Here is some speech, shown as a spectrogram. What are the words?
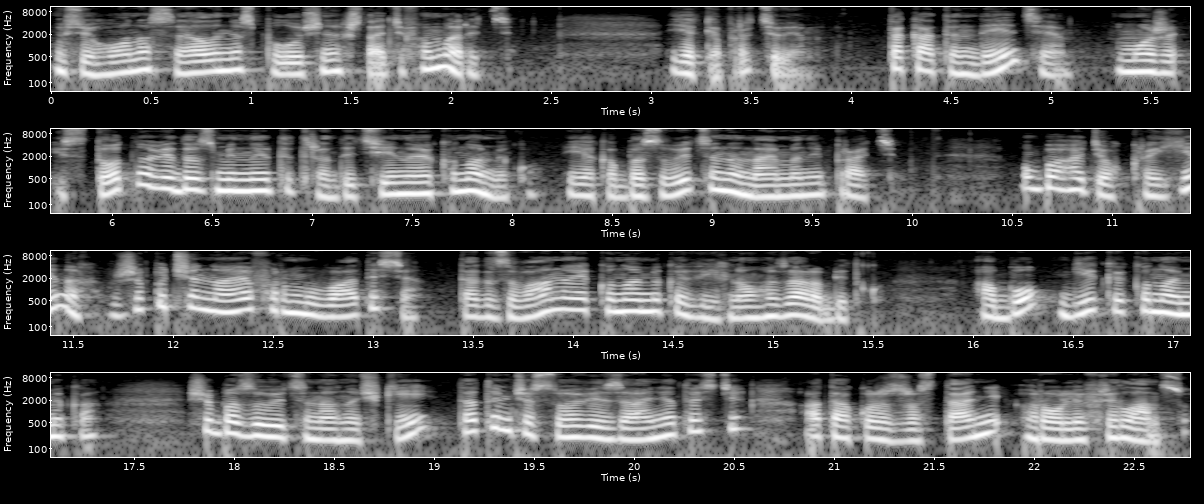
усього населення Сполучених Штатів Америці, яке працює. Така тенденція може істотно відозмінити традиційну економіку, яка базується на найманій праці. У багатьох країнах вже починає формуватися так звана економіка вільного заробітку або гік-економіка, що базується на гнучкій та тимчасовій зайнятості, а також зростанні ролі фрілансу.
